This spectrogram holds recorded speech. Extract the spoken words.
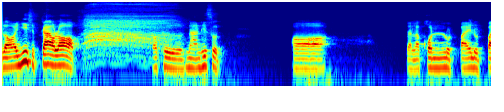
429 รอบ ก็คือนานที่สุด พอ แต่ละคนหลุดไปหลุดไป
